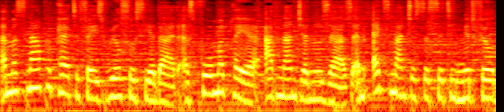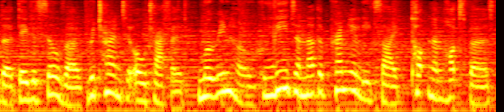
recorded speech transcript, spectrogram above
and must now prepare to face Real Sociedad as former player Adnan Januzaj and ex-Manchester City midfielder David Silva return to Old Trafford. Mourinho, who leads another Premier League side, Tottenham Hotspurs,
